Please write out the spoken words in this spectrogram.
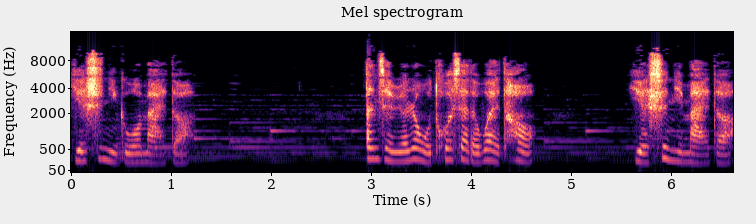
也是你给我买的。安检员让我脱下的外套，也是你买的。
